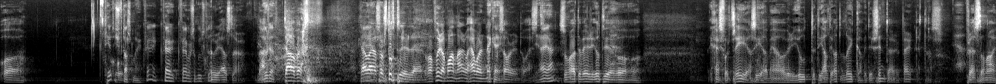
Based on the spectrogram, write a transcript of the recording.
og Det er ikke fortalt meg. Hver, hver, hver var så bøbeskola? Det var avsløret. Nei, det var bare... Det var så stort det, var fyra måneder, og her var det nekk, okay. sorry, Ja, ja. som hadde vært ute og, og Jeg kan ikke få tre, å si at jeg har vært ute, det er alltid alt lykke vi det synder verdet, altså. Frelsta nei.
